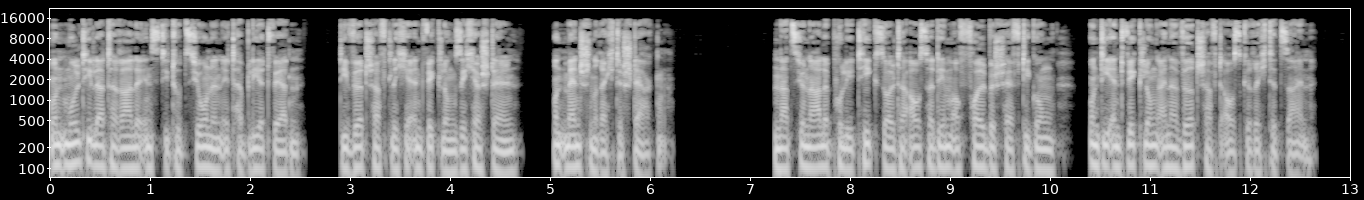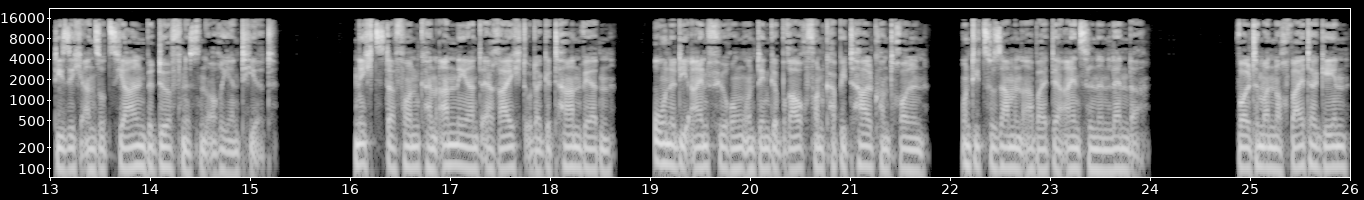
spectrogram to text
und multilaterale Institutionen etabliert werden, die wirtschaftliche Entwicklung sicherstellen und Menschenrechte stärken. Nationale Politik sollte außerdem auf Vollbeschäftigung und die Entwicklung einer Wirtschaft ausgerichtet sein, die sich an sozialen Bedürfnissen orientiert. Nichts davon kann annähernd erreicht oder getan werden, ohne die Einführung und den Gebrauch von Kapitalkontrollen und die Zusammenarbeit der einzelnen Länder. Wollte man noch weitergehen,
